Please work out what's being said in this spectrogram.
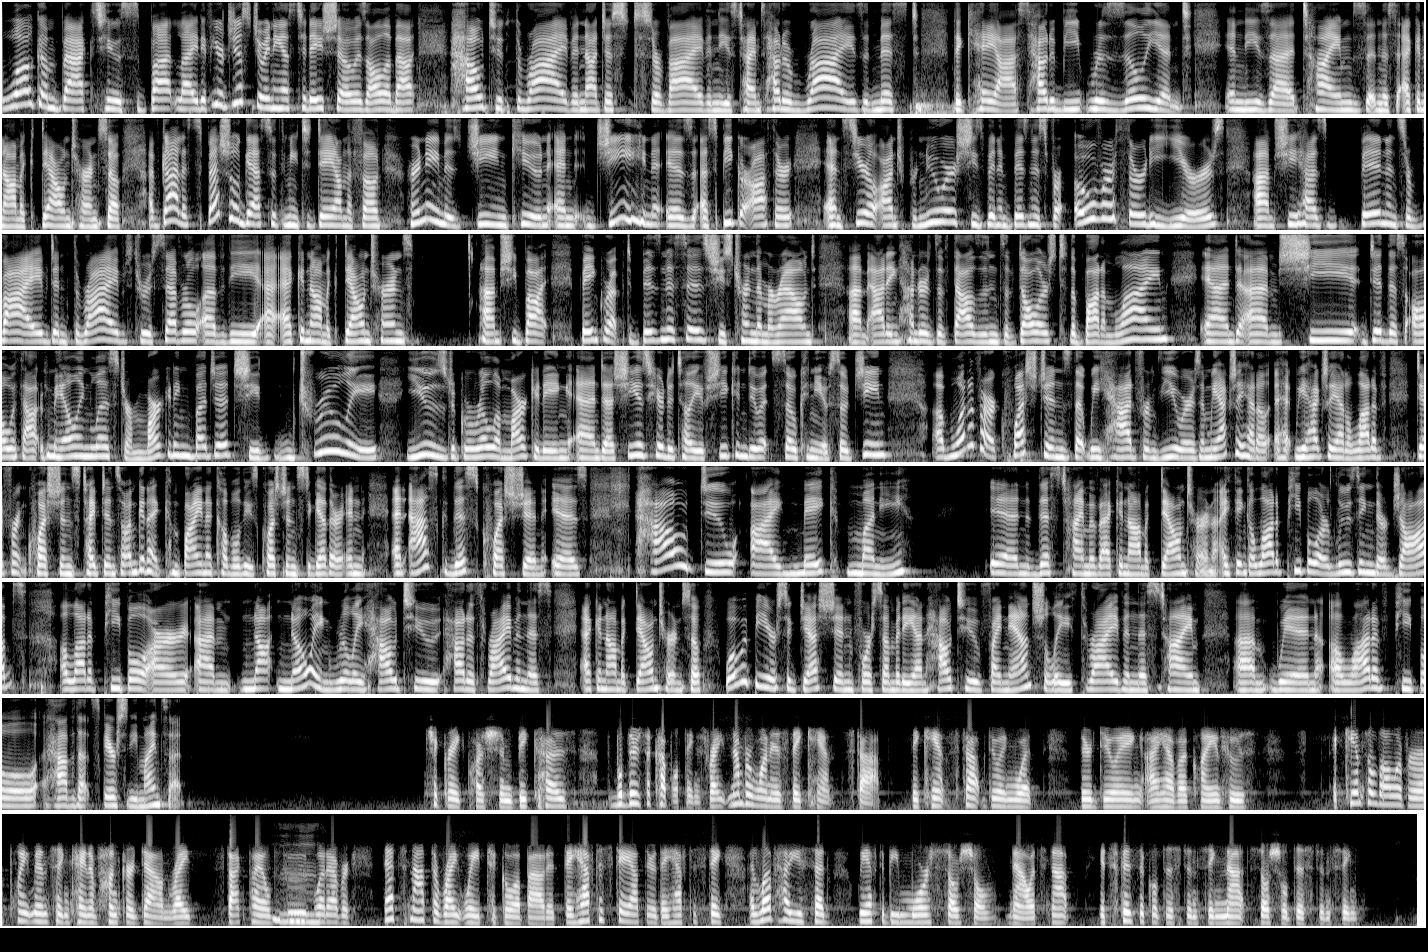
Welcome back to Spotlight. If you're just joining us, today's show is all about how to thrive and not just survive in these times, how to rise amidst the chaos, how to be resilient in these uh, times in this economic downturn. So I've got a special guest with me today on the phone. Her name is Jean Kuhn, and Jean is a speaker, author, and serial entrepreneur. She's been in business for over 30 years. Um, she has been and survived and thrived through several of the uh, economic downturns um, she bought bankrupt businesses. She's turned them around, um, adding hundreds of thousands of dollars to the bottom line. And um, she did this all without a mailing list or marketing budget. She truly used guerrilla marketing. And uh, she is here to tell you if she can do it, so can you. So, Jean, uh, one of our questions that we had from viewers, and we actually had a we actually had a lot of different questions typed in. So I'm going to combine a couple of these questions together and and ask this question: Is how do I make money in this time of economic downturn. I think a lot of people are losing their jobs. A lot of people are um, not knowing really how to how to thrive in this economic downturn. So, what would be your suggestion for somebody on how to financially thrive in this time um, when a lot of people have that scarcity mindset? Such a great question because well, there's a couple things, right? Number one is they can't stop. They can't stop doing what they're doing. I have a client who's canceled all of her appointments and kind of hunkered down, right? Stockpiled mm. food, whatever. That's not the right way to go about it. They have to stay out there. They have to stay. I love how you said we have to be more social now. It's not. It's physical distancing, not social distancing.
